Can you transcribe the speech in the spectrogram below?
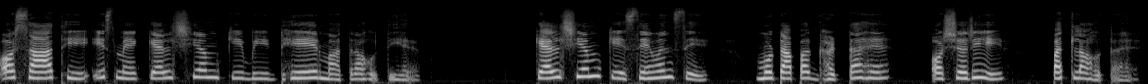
और साथ ही इसमें कैल्शियम की भी ढेर मात्रा होती है। कैल्शियम के सेवन से मोटापा घटता है और शरीर पतला होता है।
